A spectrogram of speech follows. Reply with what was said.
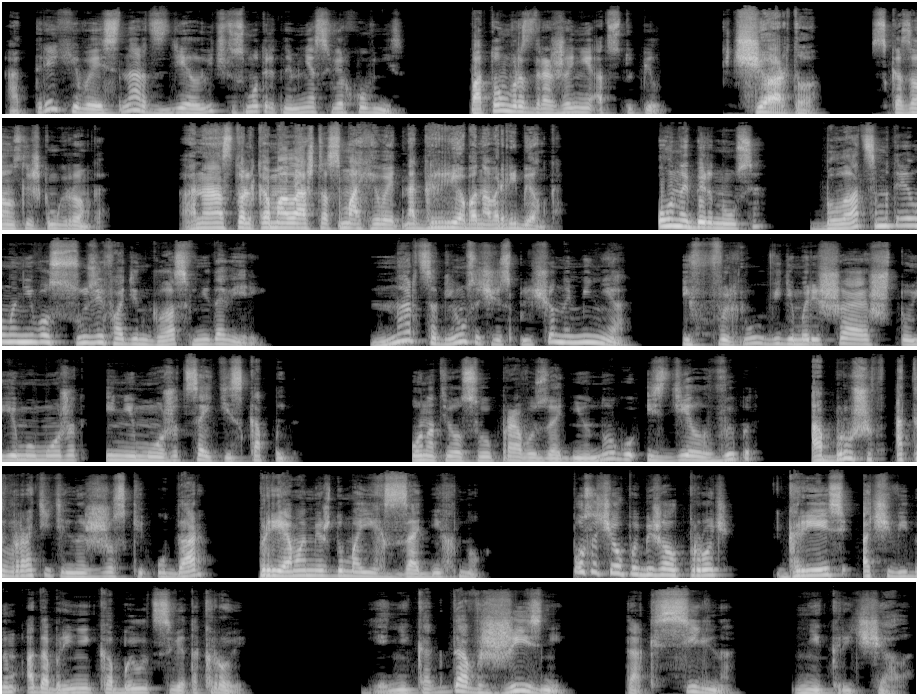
Отряхиваясь, Нарт сделал вид, что смотрит на меня сверху вниз. Потом в раздражении отступил. — К черту! — сказал он слишком громко. — Она настолько мала, что смахивает на гребаного ребенка. Он обернулся. Блад смотрел на него, сузив один глаз в недоверии. Нарт оглянулся через плечо на меня и фыркнул, видимо, решая, что ему может и не может сойти с копыт. Он отвел свою правую заднюю ногу и сделал выпад, обрушив отвратительно жесткий удар прямо между моих задних ног, после чего побежал прочь, греясь очевидным одобрением кобылы цвета крови. Я никогда в жизни так сильно не кричала.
